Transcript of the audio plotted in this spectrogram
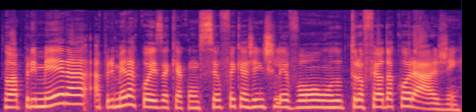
Então a primeira, a primeira coisa que aconteceu foi que a gente levou o troféu da coragem.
